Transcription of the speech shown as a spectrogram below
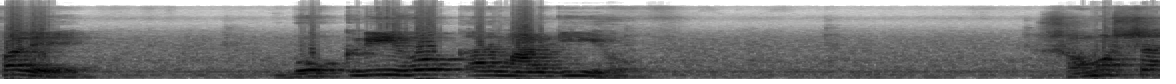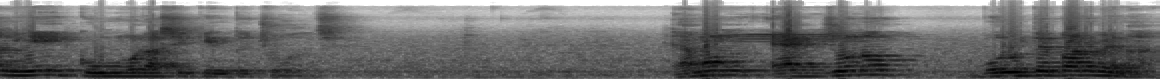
ফলে বকরি হোক আর মার্গি হোক, সমস্যা নিয়েই কুম্ভ রাশি কিন্তু চলছে। এমন একজনও বলতে পারবে না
